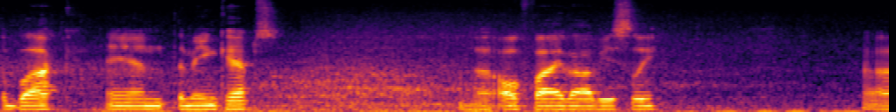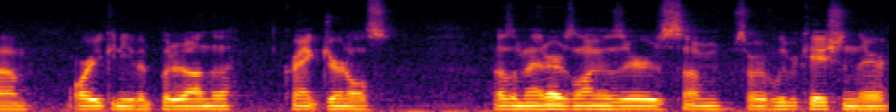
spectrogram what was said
the block and the main caps. Uh, all five, obviously. Um, or you can even put it on the crank journals. Doesn't matter as long as there's some sort of lubrication there.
